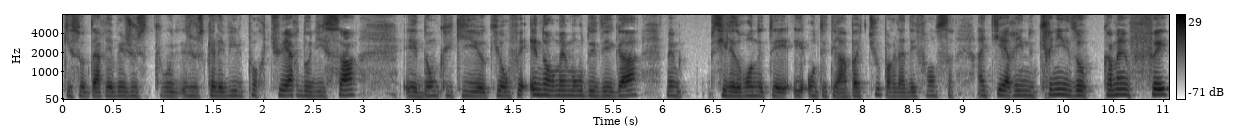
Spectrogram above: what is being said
qui sont arrivés jusqu'à la ville portuaire d'Odissa et donc qui, qui, ont fait énormément de dégâts, même si les drones ont été abattus par la défense antiaérienne ukrainienne, ils ont quand même fait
